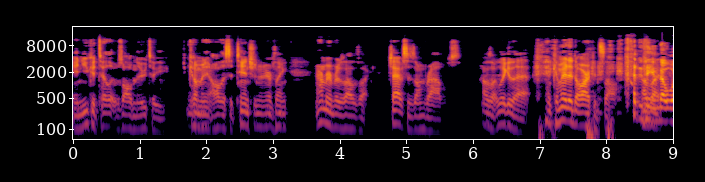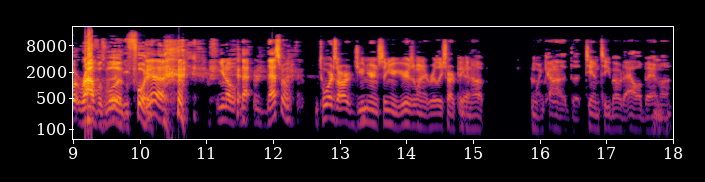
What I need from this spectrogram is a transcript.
and you could tell it was all new to you. Coming mm-hmm. in, all this attention and everything. And I remember as I was like, Chavis is on Rivals. I was like, look at that. And committed to Arkansas. I didn't was even like- know what rivals was before. yeah. you know, that that's when, towards our junior and senior years, when it really started picking up. When kind of the Tim Tebow to Alabama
